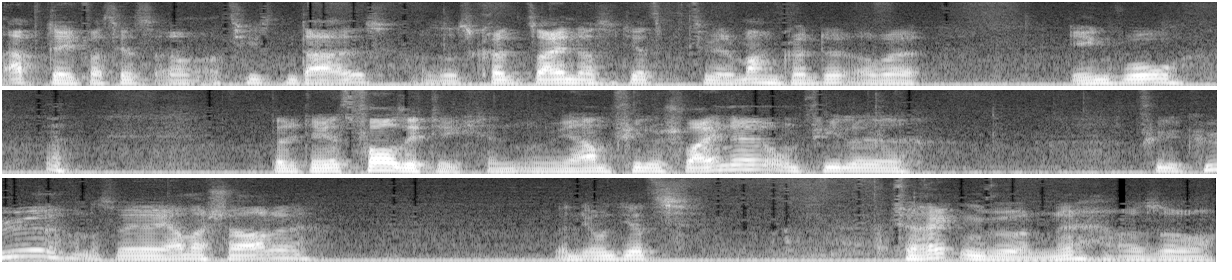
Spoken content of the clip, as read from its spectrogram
ein Update, was jetzt am tiefsten da ist. Also es könnte sein, dass ich jetzt wieder machen könnte, aber irgendwo bin ich jetzt vorsichtig. Denn wir haben viele Schweine und viele, viele Kühe und das wäre ja mal schade, wenn die uns jetzt verrecken würden. Ne? Also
